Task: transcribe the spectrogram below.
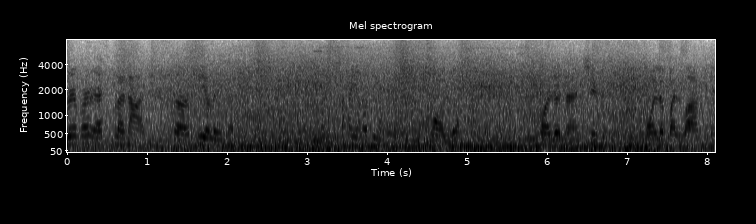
River Esplanade. So see you later. Sakay ako dito. Molo. Molo na jeep. Molo Balwarte.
